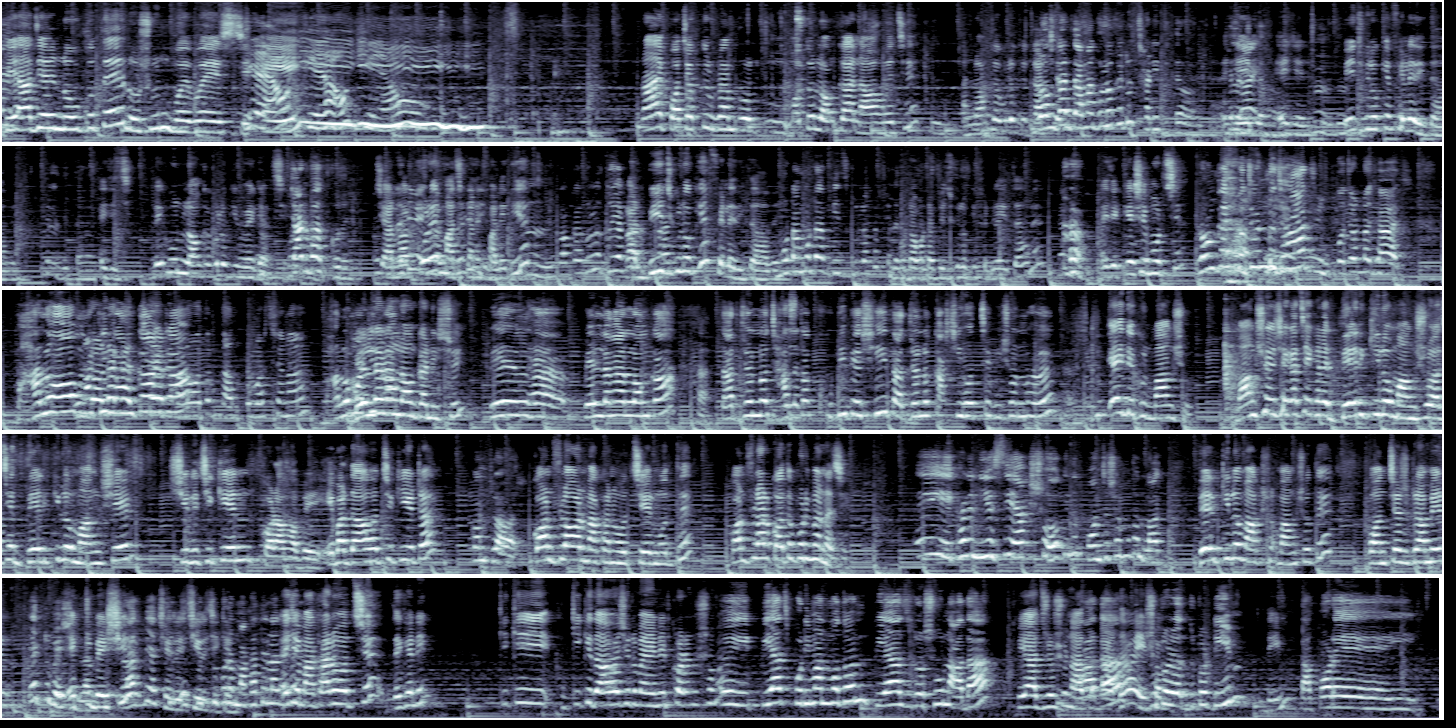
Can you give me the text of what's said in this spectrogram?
পেঁয়াজের নৌকোতে রসুন বয়ে বয়ে এসছে। প্রায় পঁচাত্তর গ্রাম মতো লঙ্কা নেওয়া হয়েছে। আর লঙ্কাগুলোকে লঙ্কার দানাগুলোকে একটু ছাড়িয়ে দিতে হবে। এই যে বীজগুলোকে ফেলে দিতে হবে। এই যে দেখুন লঙ্কাগুলো কীভাবে কাটছে চার ভাগ করে। চার ভাগ করে মাঝখানে ফালি দিয়ে লঙ্কাগুলো দুই আর বীজগুলোকে ফেলে দিতে হবে। মোটা মোটা বীজগুলোকে ফেলে মোটা মোটা বীজগুলোকে ফেলে দিতে হবে। হবে এই যে কেশে মরছে। লঙ্কায় প্রচণ্ড ঝাঁজ। প্রচণ্ড ঝাঁজ। ভালো মাটি লঙ্কা এটা। মতন কাটতে পারছে না। ভালো মাটি লঙ্কা। লঙ্কা নিশ্চয়ই। বেল হ্যাঁ লঙ্কা। হ্যাঁ। তার জন্য ঝালটা খুবই বেশি তার জন্য কাশি হচ্ছে ভীষণভাবে। এই দেখুন মাংস। মাংস এসে গেছে এখানে দেড় কিলো মাংস আছে দেড় কিলো মাংসের চিলি চিকেন করা হবে। এবার দেওয়া হচ্ছে কি এটা? কর্নফ্লাওয়ার। কর্নফ্লাওয়ার মাখানো হচ্ছে এর মধ্যে। কর্নফ্লাওয়ার কত পরিমাণ আছে? এই এখানে নিয়ে এসেছি একশো কিন্তু পঞ্চাশের মতো লাগবে দেড় কিলো মাংস মাংসতে পঞ্চাশ গ্রামের একটু বেশি একটু বেশি চিলি চিকেন। মাখাতে লাগবে। এই যে মাখানো হচ্ছে দেখে নিন। কি কি কি কি দেওয়া হয়েছিল ম্যারিনেট করানোর সময়? এই পেঁয়াজ পরিমাণ মতন পেঁয়াজ রসুন আদা। পেঁয়াজ রসুন আদা আদা এসব। দুটো দুটো ডিম। ডিম। তারপরে এই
